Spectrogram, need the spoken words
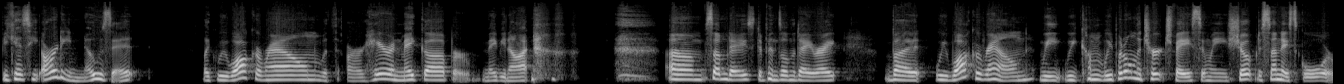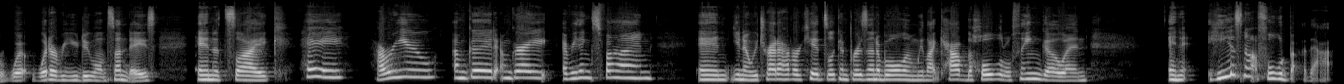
because he already knows it. Like we walk around with our hair and makeup, or maybe not. um, some days depends on the day, right? But we walk around, we we come, we put on the church face, and we show up to Sunday school or wh- whatever you do on Sundays, and it's like, hey, how are you? I'm good. I'm great. Everything's fine. And you know, we try to have our kids looking presentable, and we like have the whole little thing going. And he is not fooled by that.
